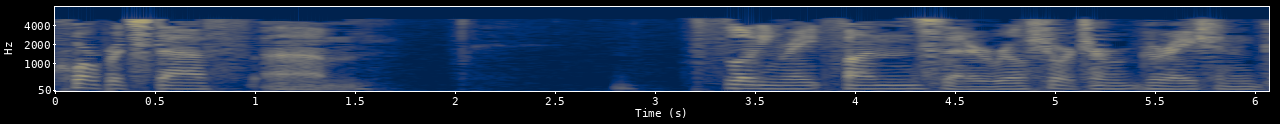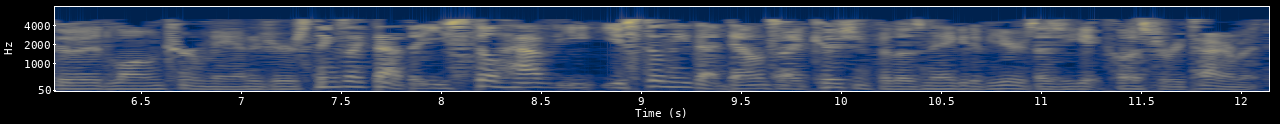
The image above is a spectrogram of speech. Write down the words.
corporate stuff, um, floating rate funds that are real short term duration, good long term managers, things like that. That you still have, you, you still need that downside cushion for those negative years as you get close to retirement.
